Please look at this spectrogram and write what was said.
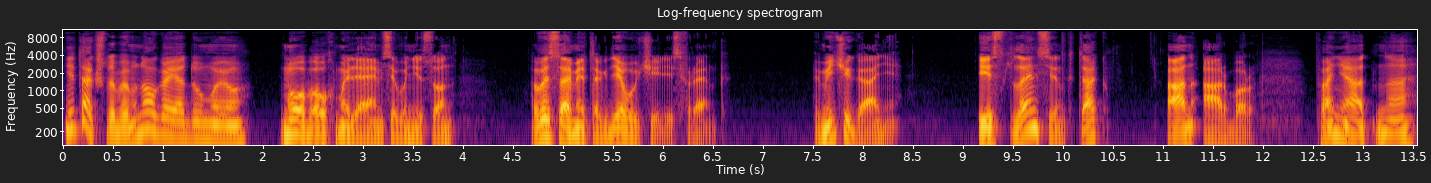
Не так, чтобы много, я думаю. Мы оба ухмыляемся в унисон. Вы сами-то где учились, Фрэнк? В Мичигане. Ист-Лэнсинг, так? Ан-Арбор. Понятно.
